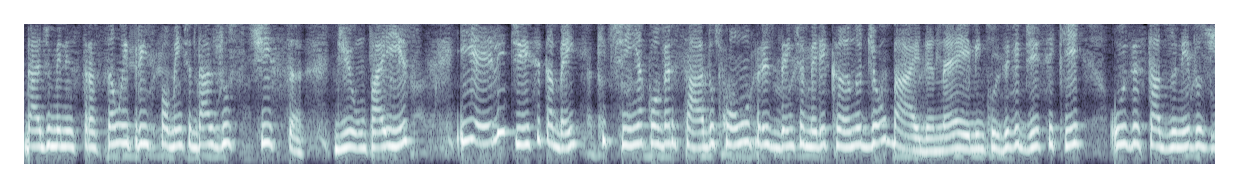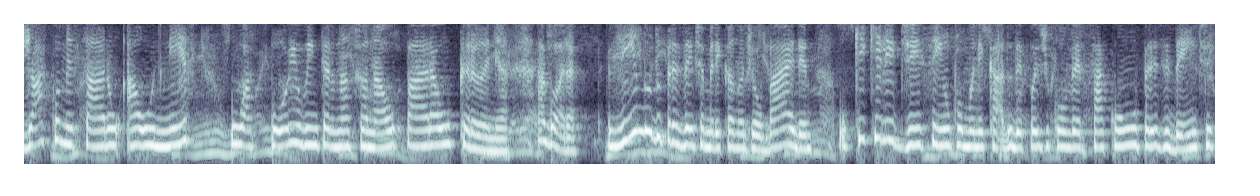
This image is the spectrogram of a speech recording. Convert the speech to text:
da administração e principalmente da justiça de um país. E ele disse também que tinha conversado com o presidente americano Joe Biden, né? Ele inclusive disse que os Estados Unidos já começaram a unir o apoio internacional para a Ucrânia. Agora, Vindo do presidente americano Joe Biden, o que, que ele disse em um comunicado depois de conversar com o presidente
